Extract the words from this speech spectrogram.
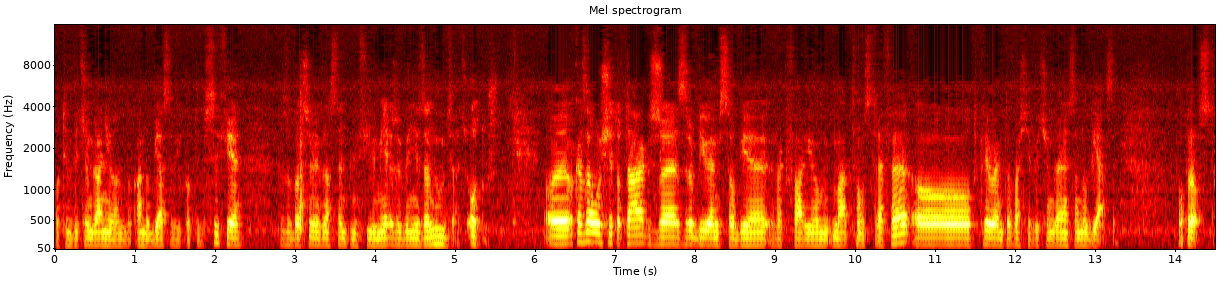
po tym wyciąganiu Anu- Anubiasów i po tym syfie, to zobaczymy w następnym filmie, żeby nie zanudzać. Otóż e, okazało się to tak, że zrobiłem sobie w akwarium martwą strefę, odkryłem to właśnie wyciągając Anubiasy. Po prostu.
